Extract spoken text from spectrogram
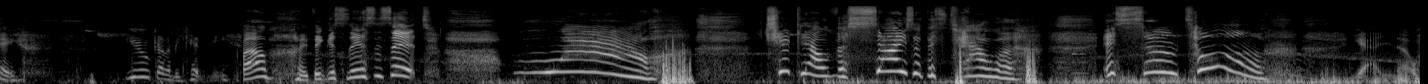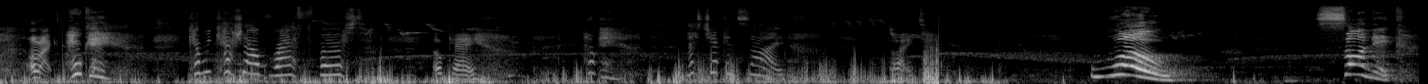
Of. Okay. You gotta be kidding me. Well, I think it's this is it. Wow. Check out the size of this tower. It's so tall. Yeah, you know. All right. Okay. Can we catch our breath first? Okay. Okay. Let's check inside. All right. Whoa! Sonic, look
